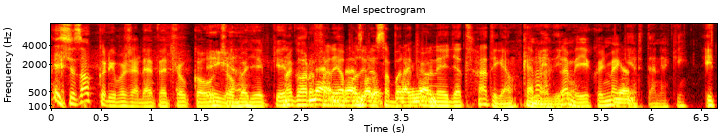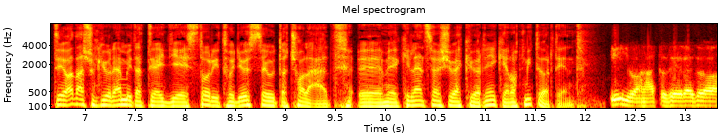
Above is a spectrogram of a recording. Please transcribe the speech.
és az akkoriban sem lehetett sokkal olcsóbb egyébként. Meg arra felé abban azért szabad repülni egyet. Hát igen, kemény Na, Reméljük, hogy megérte neki. Itt adáson kívül említette egy sztorit, hogy összeült a család még 90-es évek környékén, ott mi történt? Így van, hát azért ez a,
